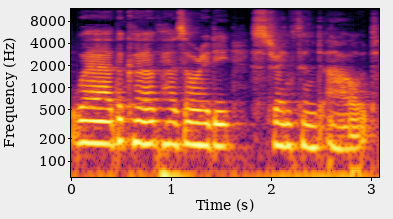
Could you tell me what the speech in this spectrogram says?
where the curve has already strengthened out.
